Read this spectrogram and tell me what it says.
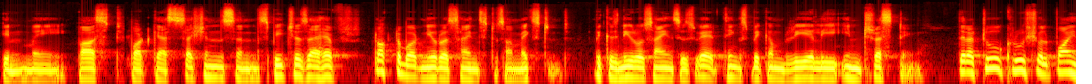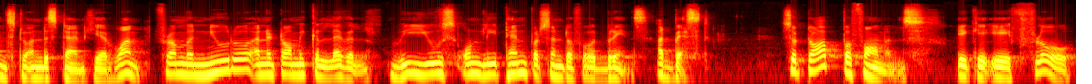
In my past podcast sessions and speeches, I have talked about neuroscience to some extent because neuroscience is where things become really interesting. There are two crucial points to understand here. One, from a neuroanatomical level, we use only 10% of our brains at best. So, top performance, aka flow,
